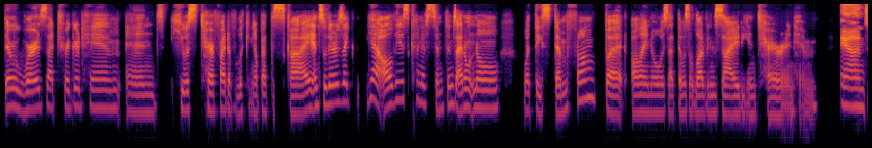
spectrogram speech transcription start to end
there were words that triggered him and he was terrified of looking up at the sky. And so there was like, yeah, all these kind of symptoms. I don't know what they stem from, but all I know is that there was a lot of anxiety and terror in him. And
